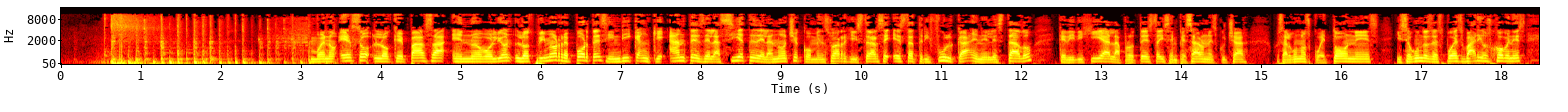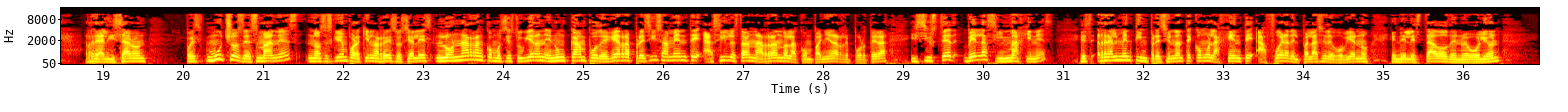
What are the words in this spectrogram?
Bueno, eso lo que pasa en Nuevo León. Los primeros reportes indican que antes de las 7 de la noche comenzó a registrarse esta trifulca en el estado que dirigía la protesta y se empezaron a escuchar pues algunos cuetones y segundos después varios jóvenes realizaron pues muchos desmanes, nos escriben por aquí en las redes sociales, lo narran como si estuvieran en un campo de guerra, precisamente así lo estaba narrando la compañera reportera, y si usted ve las imágenes, Es realmente impresionante cómo la gente afuera del Palacio de Gobierno en el estado de Nuevo León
